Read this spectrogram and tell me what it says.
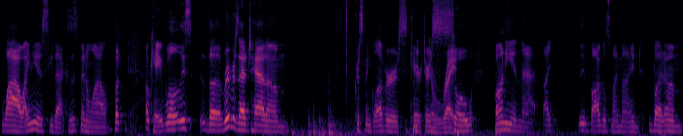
Wow, I need to see that because it's been a while. But okay, well at least the River's Edge had um Crispin Glover's character is right. so funny in that. I it boggles my mind. But um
